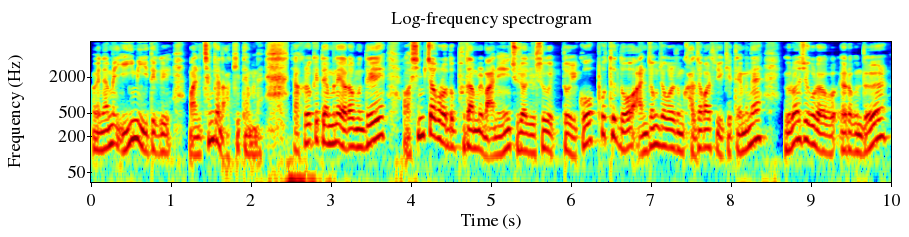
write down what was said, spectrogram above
왜냐면 이미 이득이 많이 챙겨놨기 때문에. 자, 그렇기 때문에 여러분들이 어, 심적으로도 부담을 많이 줄여줄 수도 있고, 포트도 안정적으로 좀 가져갈 수 있기 때문에, 이런 식으로 여러- 여러분들,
